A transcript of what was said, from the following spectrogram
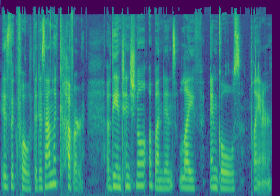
is the quote that is on the cover of the Intentional Abundance Life and Goals Planner.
